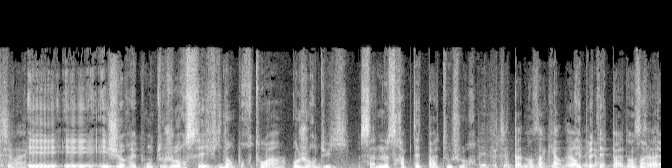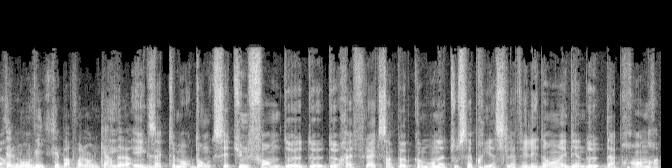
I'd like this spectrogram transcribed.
C'est vrai. Et, je réponds toujours, c'est évident pour toi aujourd'hui. Ça ne le sera peut-être pas toujours. Et peut-être pas dans un quart d'heure. Et peut-être pas dans un quart d'heure. Ça va tellement vite que c'est parfois dans le quart d'heure. Exactement. Donc, c'est une forme de, réflexe, un peu comme on a tous appris à se laver les dents, et bien d'apprendre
